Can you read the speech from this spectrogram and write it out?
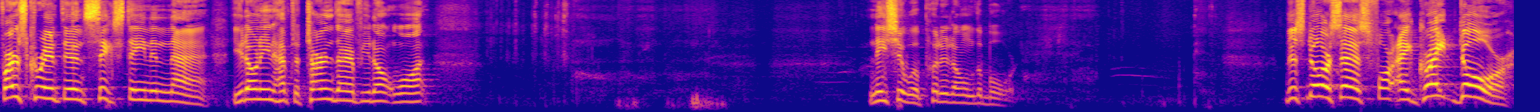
1 Corinthians 16 and 9. You don't even have to turn there if you don't want. Nisha will put it on the board. This door says, For a great door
